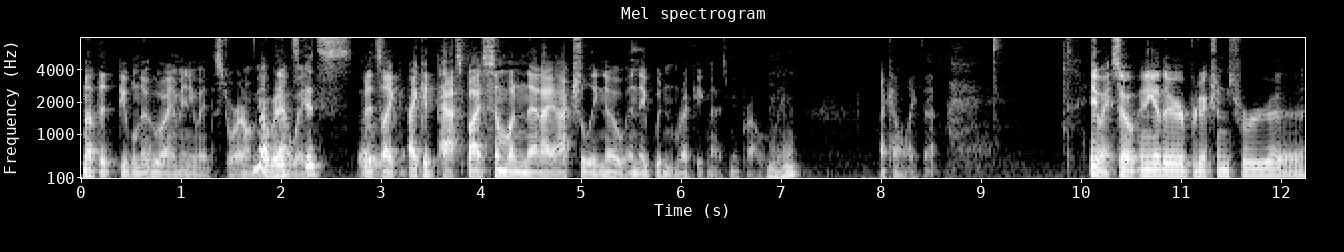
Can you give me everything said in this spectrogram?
Not that people know who I am anyway at the store. I don't mean no it but that it's way. it's but it's uh, like I could pass by someone that I actually know, and they wouldn't recognize me. Probably. Mm-hmm. I kind of like that. Anyway, so any other predictions for? Uh,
